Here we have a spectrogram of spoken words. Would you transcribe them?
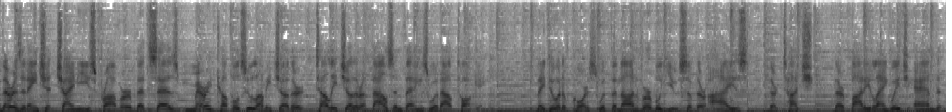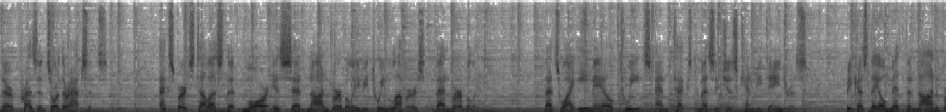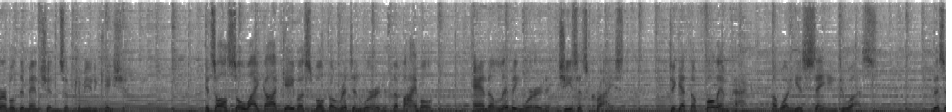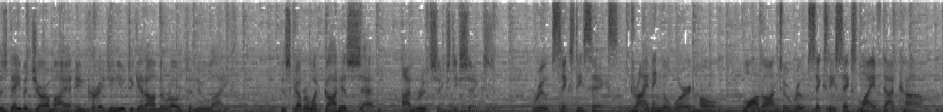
There is an ancient Chinese proverb that says married couples who love each other tell each other a thousand things without talking. They do it, of course, with the nonverbal use of their eyes, their touch, their body language, and their presence or their absence. Experts tell us that more is said nonverbally between lovers than verbally. That's why email, tweets, and text messages can be dangerous because they omit the nonverbal dimensions of communication. It's also why God gave us both a written word, the Bible, and a living word, Jesus Christ, to get the full impact of what He is saying to us. This is David Jeremiah encouraging you to get on the road to new life. Discover what God has said on Route 66. Route 66, driving the word home. Log on to Route66Life.com.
